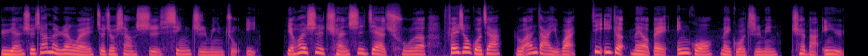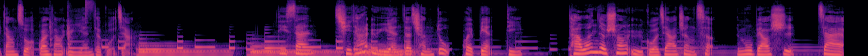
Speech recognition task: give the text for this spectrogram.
语言学家们认为，这就像是新殖民主义。也会是全世界除了非洲国家如安达以外，第一个没有被英国、美国殖民却把英语当作官方语言的国家。第三，其他语言的程度会变低。台湾的双语国家政策的目标是在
